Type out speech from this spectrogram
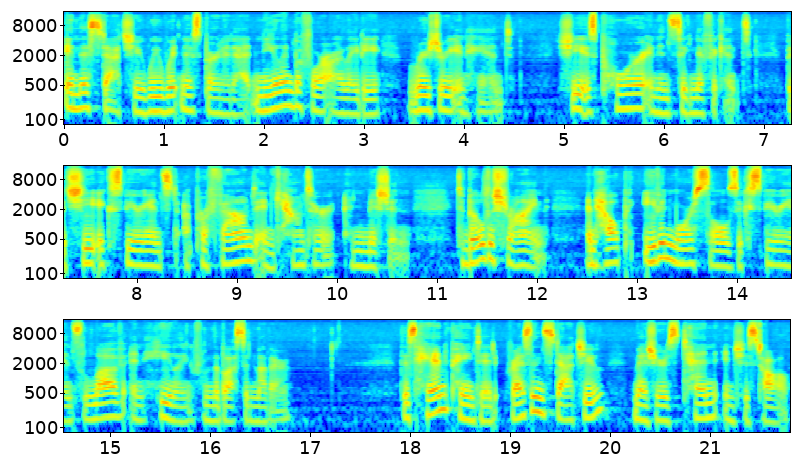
In this statue, we witness Bernadette kneeling before Our Lady, rosary in hand. She is poor and insignificant but she experienced a profound encounter and mission to build a shrine and help even more souls experience love and healing from the Blessed Mother. This hand painted resin statue measures 10 inches tall.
